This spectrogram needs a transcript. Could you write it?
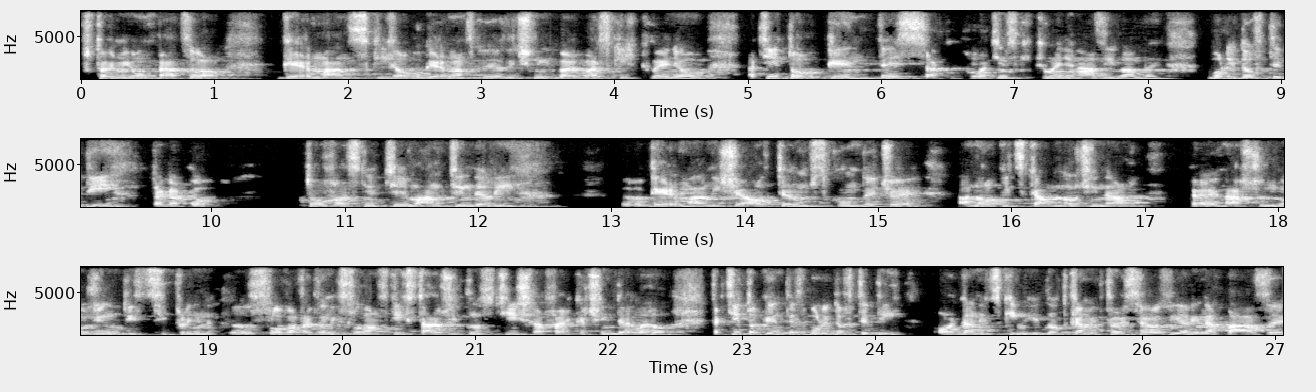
s ktorými on pracoval, germánskych alebo germánsko-jazyčných barbarských kmeňov. A tieto gentes, ako po latinsky kmene nazývame, boli dovtedy, tak ako to vlastne tie mantinely Germánische Alterumskunde, čo je analogická množina pre našu množinu disciplín e, slova tzv. slovanských starožitností Šafárka Činderleho, tak tieto gentes boli dovtedy organickými jednotkami, ktoré sa rozvíjali na báze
